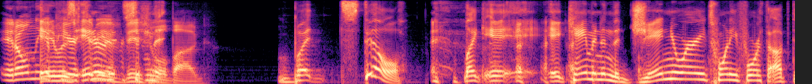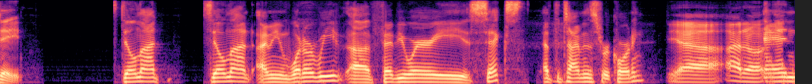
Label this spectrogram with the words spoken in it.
it only it was appears to be a visual the- bug. but still like it, it, it came in in the january 24th update still not still not i mean what are we uh february 6th at the time of this recording Yeah, I don't. and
